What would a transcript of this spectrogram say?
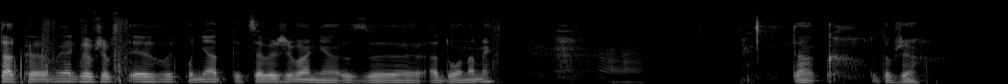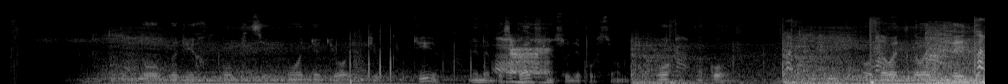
Так, е, ну як ви вже встигли поняти, це виживання з е, адонами. Так, тут вже добрі хлопці. Ой-ой-ой, які ви круті. Не небезпечні, судя по всьому. О, на кого? О, давайте, давайте, бейте.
